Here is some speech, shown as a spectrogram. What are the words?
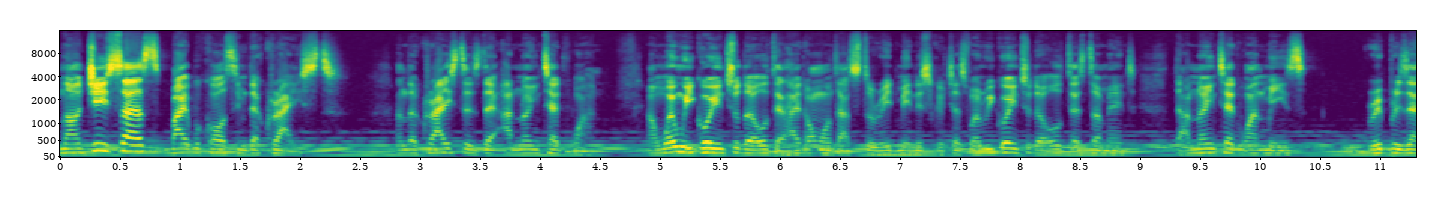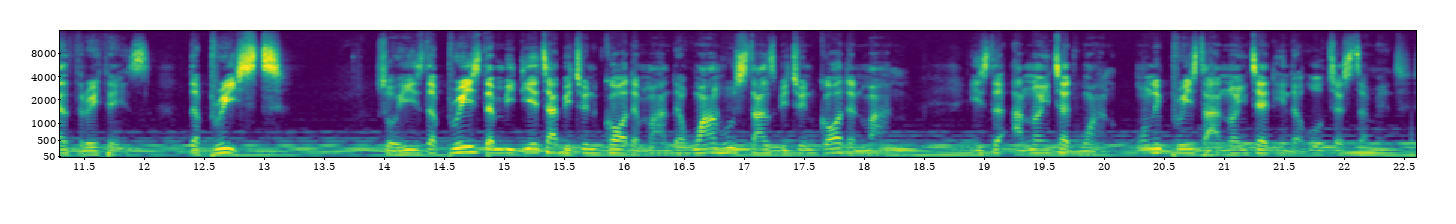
Now Jesus, Bible calls him the Christ. And the Christ is the anointed one. And when we go into the Old Testament, I don't want us to read many scriptures. When we go into the Old Testament, the anointed one means represent three things the priest. So he's the priest, the mediator between God and man, the one who stands between God and man is the anointed one. Only priests are anointed in the Old Testament.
